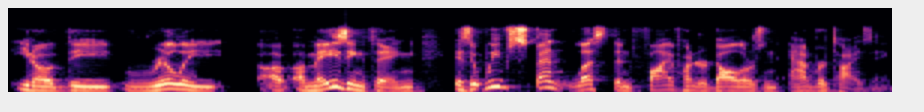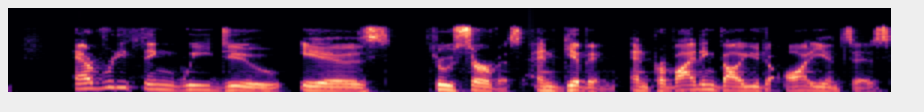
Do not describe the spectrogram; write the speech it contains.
you know the really amazing thing is that we've spent less than five hundred dollars in advertising. Everything we do is through service and giving and providing value to audiences,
